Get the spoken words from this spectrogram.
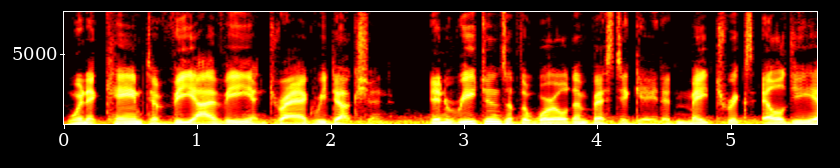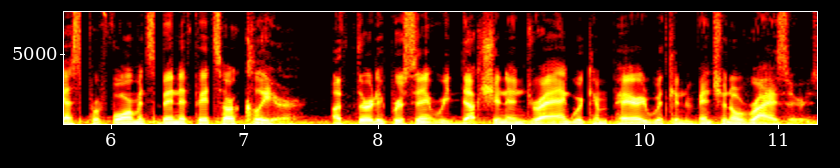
when it came to VIV and drag reduction. In regions of the world investigated, Matrix LGS performance benefits are clear. A 30% reduction in drag when compared with conventional risers,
